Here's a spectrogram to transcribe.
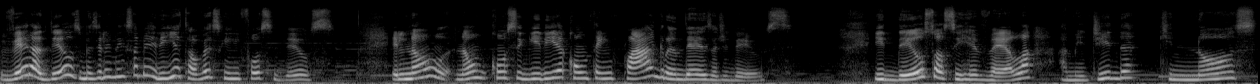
ver a Deus, mas ele nem saberia talvez quem fosse Deus. Ele não não conseguiria contemplar a grandeza de Deus. E Deus só se revela à medida que nós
